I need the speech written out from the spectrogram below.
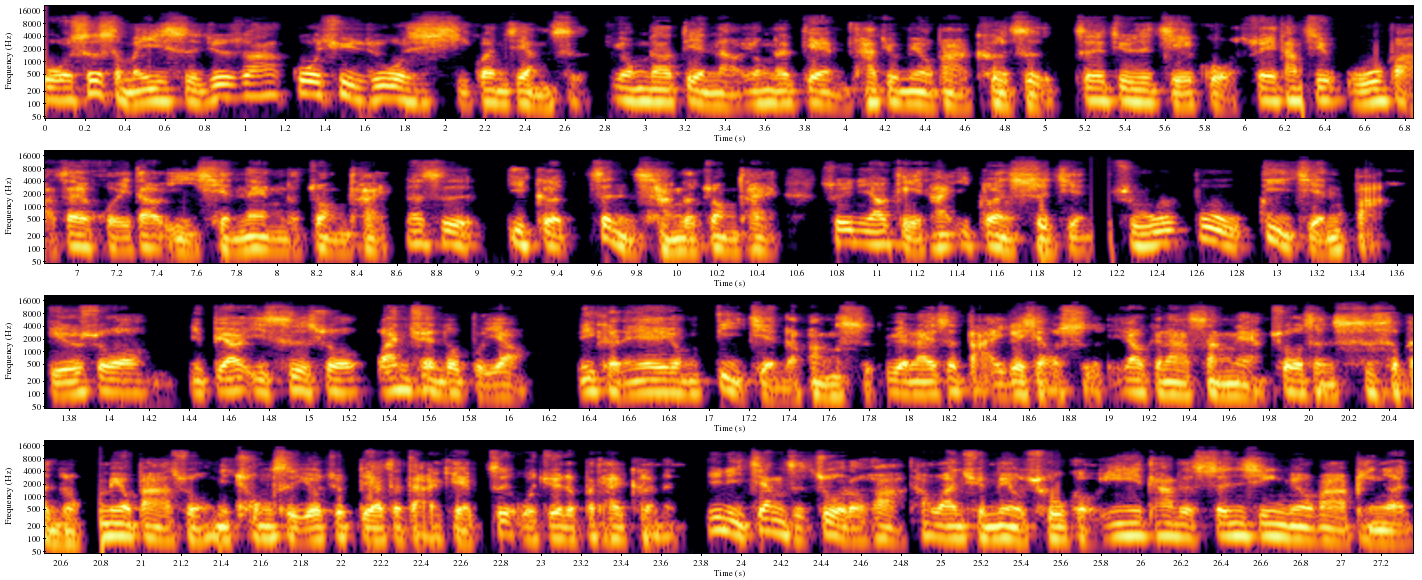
果是什么意思？就是说他过去如果是习惯这样子用到电脑、用到 game，他就没有办法克制，这就是结果，所以他就无法再回到以前那样的状态，那是一个正常的状态。所以你要给他一段时间，逐步递减法，比如说你不要一次说完全都不要。你可能要用递减的方式，原来是打一个小时，要跟他商量，做成四十分钟，没有办法说你从此以后就不要再打 K，这我觉得不太可能，因为你这样子做的话，他完全没有出口，因为他的身心没有办法平衡，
